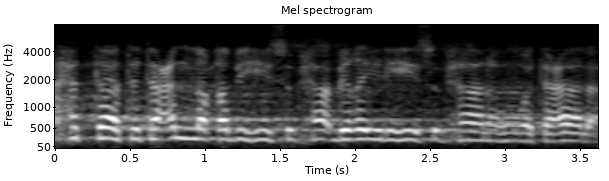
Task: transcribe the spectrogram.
حتى تتعلق به سبحانه بغيره سبحانه وتعالى.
